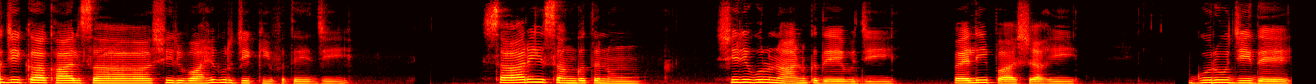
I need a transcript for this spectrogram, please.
ਜੀ ਕਾ ਖਾਲਸਾ, ਸ੍ਰੀ ਵਾਹਿਗੁਰੂ ਜੀ ਕੀ ਫਤਿਹ ਜੀ। ਸਾਰੀ ਸੰਗਤ ਨੂੰ ਸ੍ਰੀ ਗੁਰੂ ਨਾਨਕ ਦੇਵ ਜੀ, ਪਹਿਲੀ ਪਾਤਸ਼ਾਹੀ, ਗੁਰੂ ਜੀ ਦੇ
